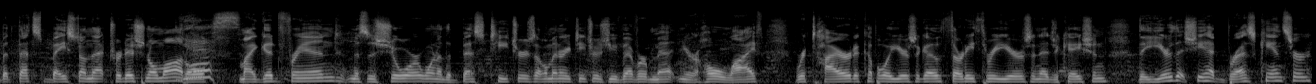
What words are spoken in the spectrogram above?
but that's based on that traditional model. Yes. My good friend, Mrs. Shore, one of the best teachers, elementary teachers you've ever met in your whole life, retired a couple of years ago. 33 years in education. The year that she had breast cancer,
